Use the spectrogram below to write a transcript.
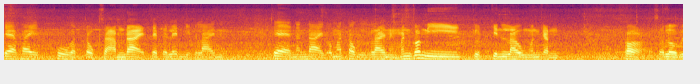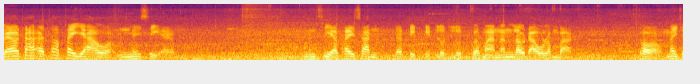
แก้ไพ่คู่กับตกสามได้ แต่ไปเล่นอีกลายหนึ่งแก้นั้นได้ก็มาตกอีกลายหนึ่ง มันก็มีจุดกินเราเหมือนกัน ก็สรุปแล้วถ้าถ้าไพ่ยาวอะมันไม่เสียครับ มันเสียไพ่สั้น แล้วติดติดหลุดหลุดประมาณนั้นเราเดาลำบาก ก็ไม่เฉ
